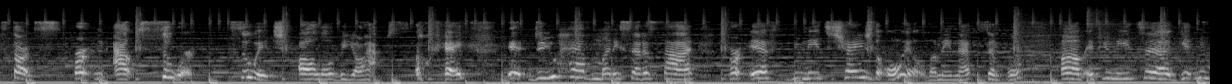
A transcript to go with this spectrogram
starts spurting out sewer, sewage all over your house? Okay. It, do you have money set aside for if you need to change the oil? I mean, that's simple. Um, if you need to get new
